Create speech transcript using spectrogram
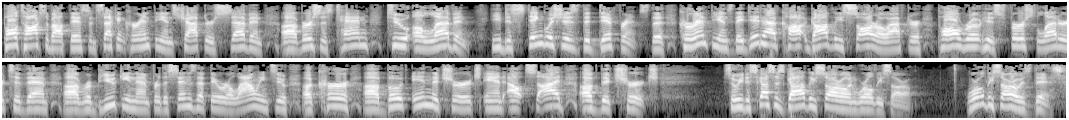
Paul talks about this in 2 Corinthians chapter 7, uh, verses 10 to 11. He distinguishes the difference. The Corinthians, they did have co- godly sorrow after Paul wrote his first letter to them, uh, rebuking them for the sins that they were allowing to occur uh, both in the church and outside of the church. So he discusses godly sorrow and worldly sorrow. Worldly sorrow is this.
